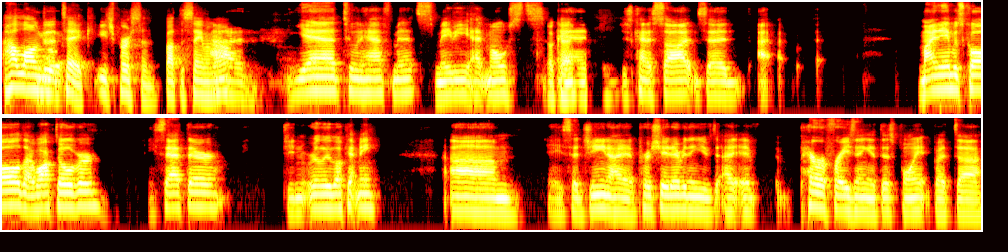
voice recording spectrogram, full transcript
how long did it take each person? About the same amount. uh, yeah, two and a half minutes, maybe at most. Okay. And just kind of saw it and said, I, my name was called. I walked over. He sat there, didn't really look at me. Um, he said, Gene, I appreciate everything you've, I, if, paraphrasing at this point, but uh,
